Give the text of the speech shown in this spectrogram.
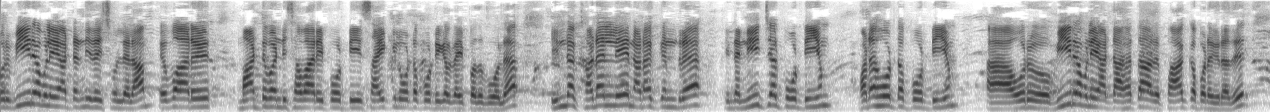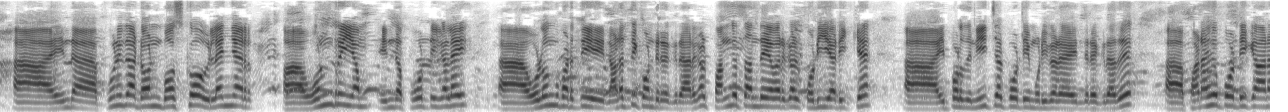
ஒரு வீர விளையாட்டு இதை சொல்லலாம். எவ்வாறு மாட்டு வண்டி சவாரி போட்டி சைக்கிள் ஓட்ட போட்டிகள் வைப்பது போல இந்த கடல்லே நடக்கின்ற இந்த நீச்சல் போட்டியும் படகோட்ட போட்டியும் ஒரு வீர விளையாட்டாகத்தான் அது பார்க்கப்படுகிறது. இந்த புனித டொன் போஸ்கோ இளைஞர் ஒன்றியம் இந்த போட்டிகளை ஒழுங்குபடுத்தி நடத்தி கொண்டிருக்கிறார்கள். பங்கு தந்தையவர்கள் கொடியடிக்க இப்பொழுது நீச்சல் போட்டி முடிவடைந்திருக்கிறது. படகு போட்டிக்கான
